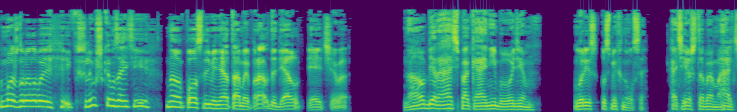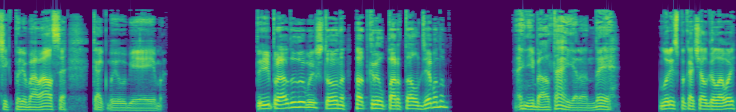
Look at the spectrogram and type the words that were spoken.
«Можно было бы и к шлюшкам зайти, но после меня там и правда делать нечего». «Но убирать пока не будем», — Лурис усмехнулся. «Хочу, чтобы мальчик полюбовался, как мы убеем». «Ты правда думаешь, что он открыл портал демонам?» «Не болтай ерунды», Лурис покачал головой,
